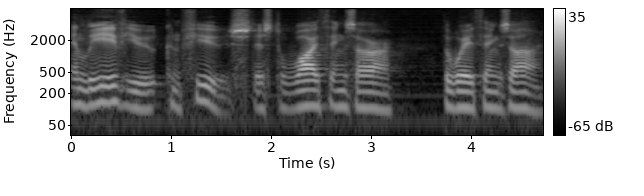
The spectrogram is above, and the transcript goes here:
and leave you confused as to why things are the way things are.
